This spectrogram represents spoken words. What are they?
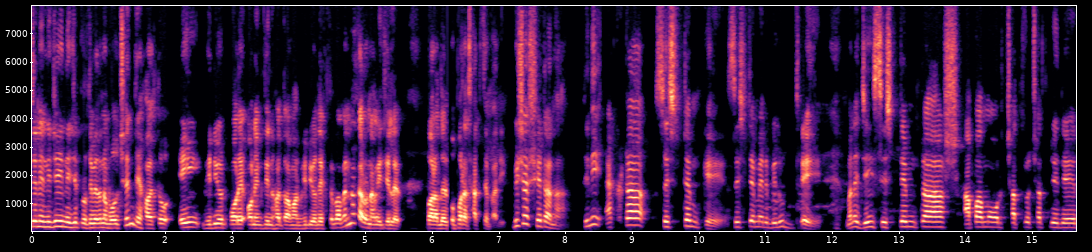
তিনি নিজেই নিজের প্রতিবেদনে বলছেন যে হয়তো এই ভিডিওর পরে অনেকদিন হয়তো আমার ভিডিও দেখতে পাবেন না, কারণ আমি জেলের বরাদের উপরে থাকতে পারি। বিষয় সেটা না, তিনি একটা সিস্টেমকে সিস্টেমের বিরুদ্ধে মানে যেই সিস্টেমটা আপামর ছাত্রছাত্রীদের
